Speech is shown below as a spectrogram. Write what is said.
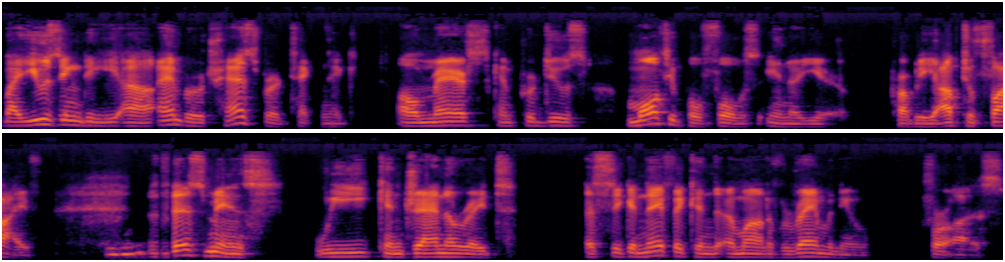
by using the uh, embryo transfer technique, our mares can produce multiple foals in a year, probably up to 5 mm-hmm. This means we can generate a significant amount of revenue for us.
